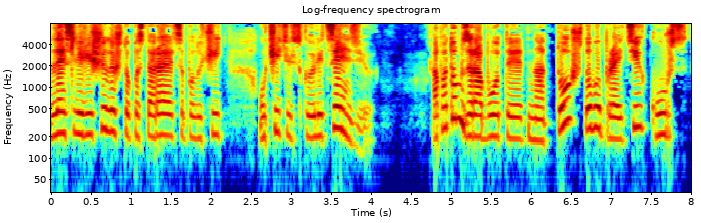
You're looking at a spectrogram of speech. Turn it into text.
Лесли решила, что постарается получить учительскую лицензию, а потом заработает на то, чтобы пройти курс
